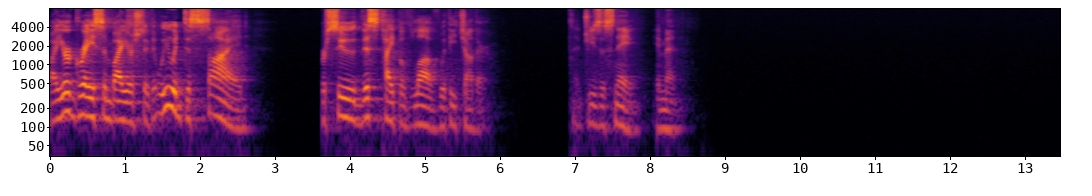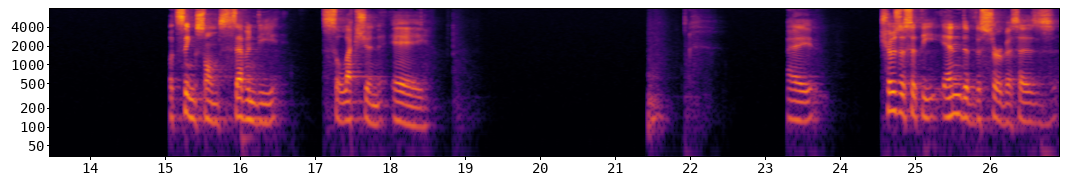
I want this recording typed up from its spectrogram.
by your grace and by your strength, that we would decide pursue this type of love with each other. In Jesus' name, amen. Let's sing Psalm 70, selection A. I chose us at the end of the service as,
